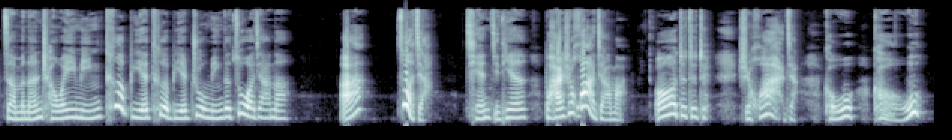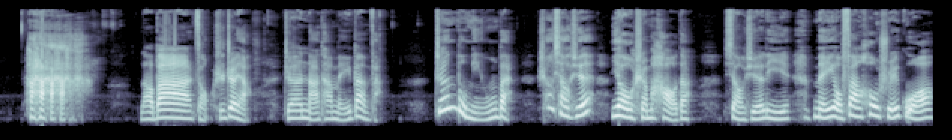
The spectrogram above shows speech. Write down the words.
怎么能成为一名特别特别著名的作家呢？”啊，作家？前几天不还是画家吗？哦，对对对，是画家。口误，口误，哈哈哈哈哈哈！老爸总是这样，真拿他没办法。真不明白，上小学有什么好的？小学里没有饭后水果，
